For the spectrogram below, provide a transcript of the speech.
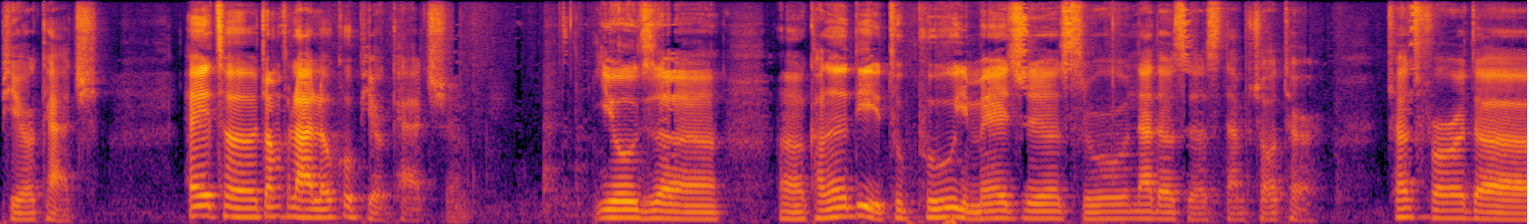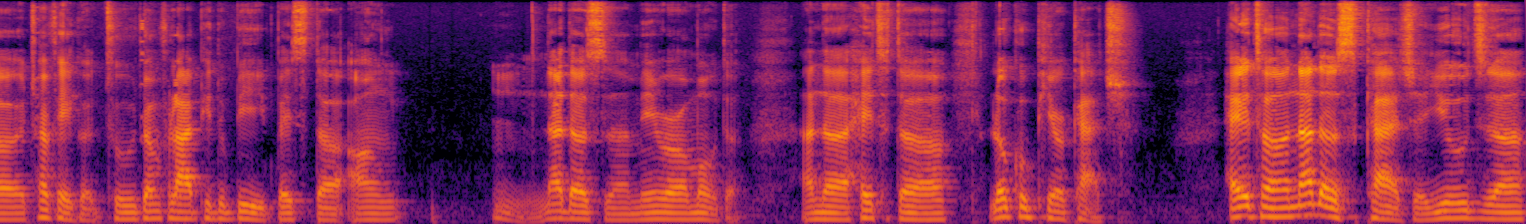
peer cache. Hit uh, Dragonfly local peer cache. Use uh, uh, containerd to pull image through Nydus snapshotter. Transfer the traffic to Dragonfly P2P based on um, Nydus mirror mode and uh, hit the local peer cache. Hit Nydus cache. Use uh,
